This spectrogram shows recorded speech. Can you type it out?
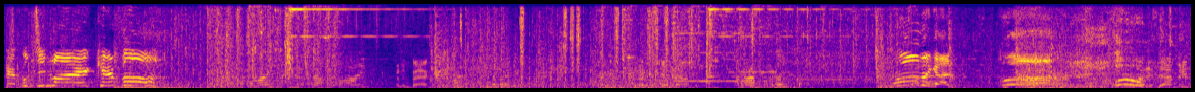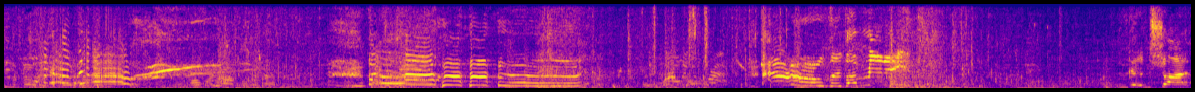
Careful, G-Mart! Careful! Behind, we're getting shot from behind. Running back. I'm out of heals. Oh my god! Oh, What is happening to the building? Oh my god, what's happening? Good shot.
